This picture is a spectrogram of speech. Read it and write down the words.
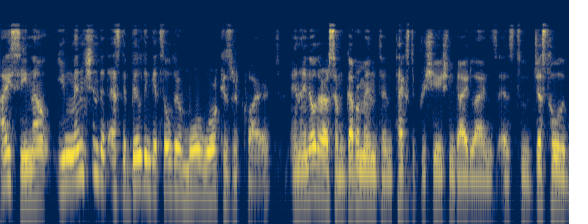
I see. Now, you mentioned that as the building gets older, more work is required. And I know there are some government and tax depreciation guidelines as to just how,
